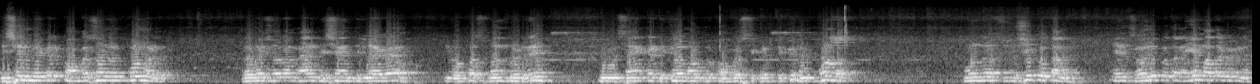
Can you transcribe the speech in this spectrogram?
ಡಿಸಿಷನ್ ಮೇಕರ್ ಕಾಂಗ್ರೆಸ್ ಫೋನ್ ಮಾಡಿದ್ರು ರಮೇಶ್ ಅವರ ಮ್ಯಾಲ್ ಡಿಸಿಷನ್ ಜಿಲ್ಲೆಯಾಗ ನೀವು ವಾಪಸ್ ಬಂದ್ಬಿಡ್ರಿ. ನೀವು ಸಾಯಂಕಾಲ ಡಿಕ್ಲೇರ್ ಮಾಡ್ತೀವಿ ಕಾಂಗ್ರೆಸ್ ಟಿಕೆಟ್ ಟಿಕೆಟ್ ನಂಗೆ ಫೋನ್ ಮುಂದೆ ಸುಶಿ ಕೂತಾನೆ ಏನು ಸೌಲಿ ಕೂತಾನೆ ಏನು ಮಾತಾಡ್ಬೇಕು ನಾ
